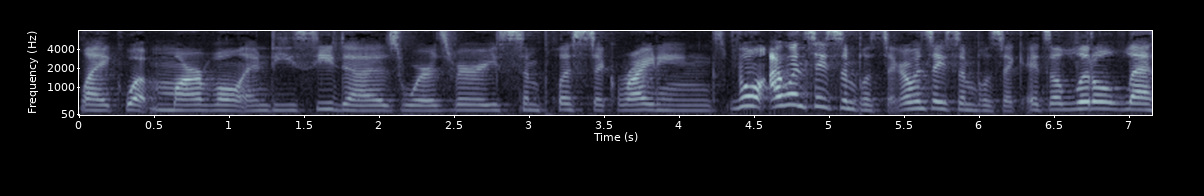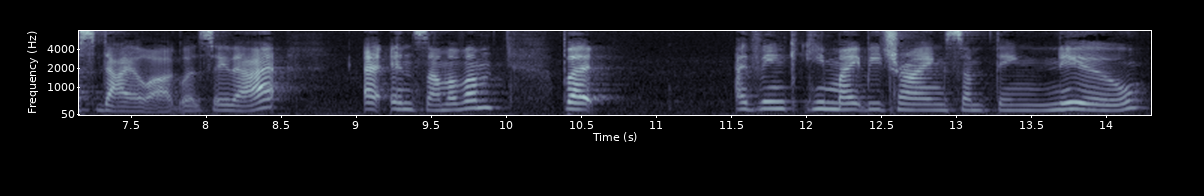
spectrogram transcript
like what Marvel and DC does where it's very simplistic writings. Well, I wouldn't say simplistic. I wouldn't say simplistic. It's a little less dialogue, let's say that in some of them, but I think he might be trying something new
